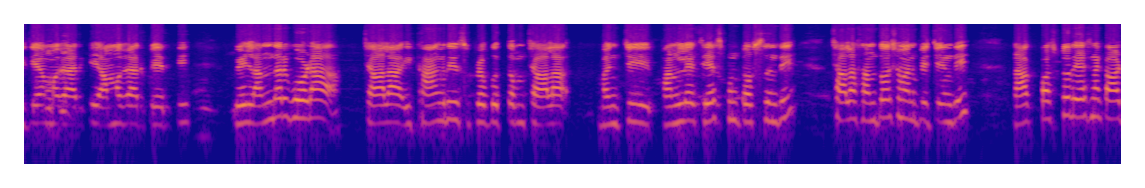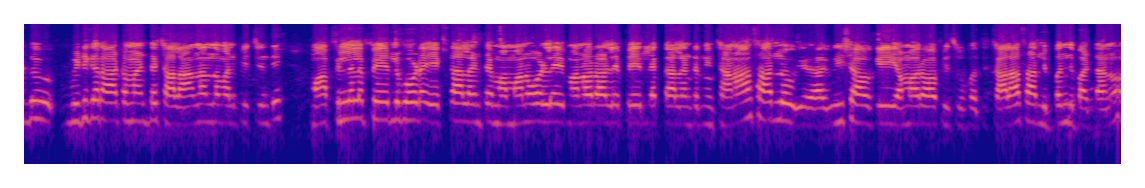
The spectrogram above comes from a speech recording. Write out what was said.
విజయమ్మ గారికి అమ్మగారి పేరుకి వీళ్ళందరూ కూడా చాలా ఈ కాంగ్రెస్ ప్రభుత్వం చాలా మంచి పనులే చేసుకుంటూ వస్తుంది. చాలా సంతోషం అనిపించింది. నాకు ఫస్ట్ రేషన్ కార్డు విడిగా రావటం అంటే చాలా ఆనందం అనిపించింది. మా పిల్లల పేర్లు కూడా ఎక్కాలంటే మా మనవాళ్ళే మనవరాళ్ళే పేర్లు ఎక్కాలంటే నేను చాలా సార్లు విషాకి ఎంఆర్ఓ ఆఫీసు పోతే చాలా సార్లు ఇబ్బంది పడ్డాను.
